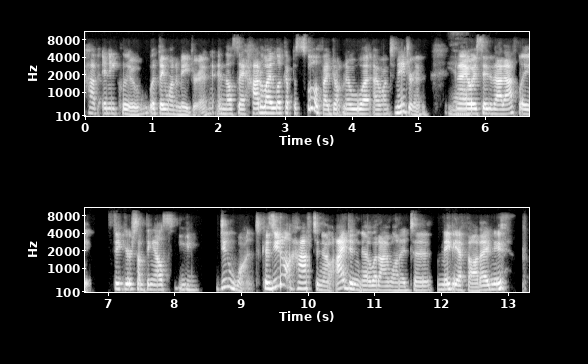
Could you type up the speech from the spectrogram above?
have any clue what they want to major in and they'll say how do i look up a school if i don't know what i want to major in? Yeah. and i always say to that athlete figure something else you do want. Because you don't have to know. I didn't know what i wanted to maybe i thought i knew.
